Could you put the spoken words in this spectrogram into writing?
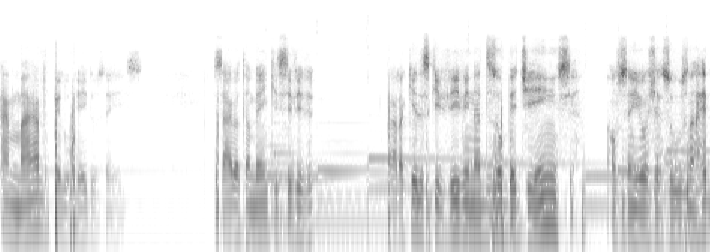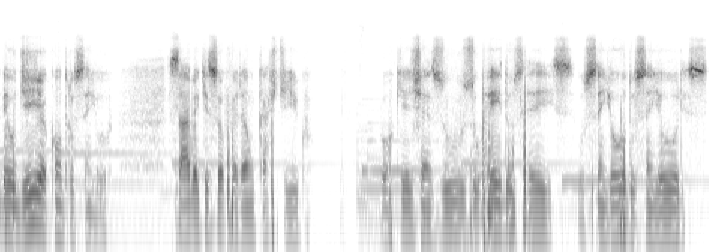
amado pelo Rei dos Reis. Saiba também que se vive para aqueles que vivem na desobediência, ao Senhor Jesus, na rebeldia contra o Senhor, saiba que sofrerão castigo, porque Jesus, o Rei dos Reis, o Senhor dos Senhores,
